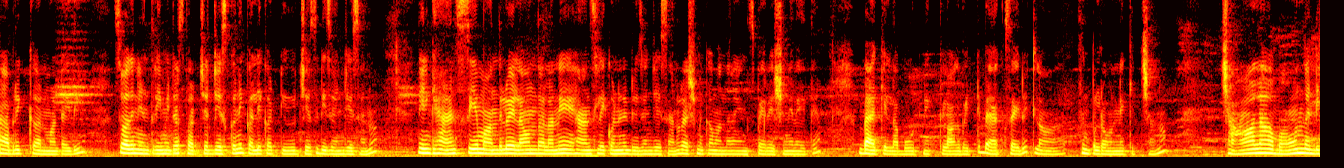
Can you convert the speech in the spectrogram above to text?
ఫ్యాబ్రిక్ అనమాట ఇది. సో అది నేను త్రీ మీటర్స్ పర్చేజ్ చేసుకొని కళ్ళి కట్టి యూజ్ చేసి డిజైన్ చేశాను. దీనికి హ్యాండ్స్ సేమ్ అందులో ఎలా ఉందో అలానే హ్యాండ్స్ లేకుండానే డిజైన్ చేశాను. రష్మిక మందన ఇన్స్పిరేషన్ ఇదైతే. బ్యాక్ ఇలా బోట్ నెక్ లాగా పెట్టి బ్యాక్ సైడ్ ఇట్లా సింపుల్ రౌండ్ నెక్ ఇచ్చాను. చాలా బాగుందండి.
